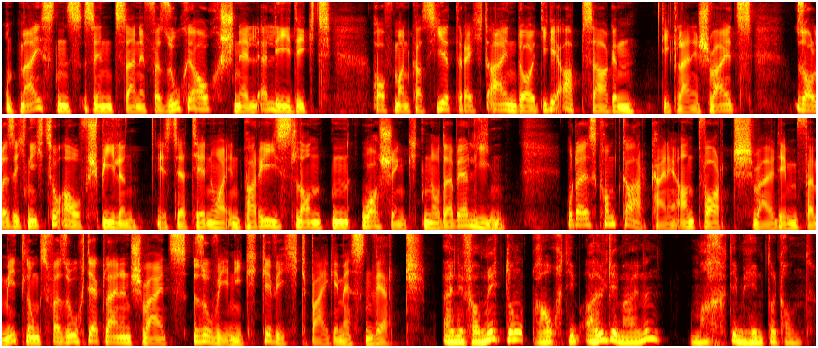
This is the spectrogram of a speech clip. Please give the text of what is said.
Und meistens sind seine Versuche auch schnell erledigt. Hoffmann kassiert recht eindeutige Absagen. Die kleine Schweiz solle sich nicht so aufspielen, ist der Tenor in Paris, London, Washington oder Berlin. Oder es kommt gar keine Antwort, weil dem Vermittlungsversuch der kleinen Schweiz so wenig Gewicht beigemessen wird. Eine Vermittlung braucht im Allgemeinen Macht im Hintergrund.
